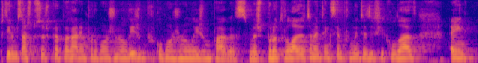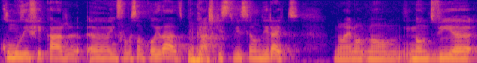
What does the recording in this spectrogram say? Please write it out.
pedirmos às pessoas para pagarem por bom jornalismo, porque o bom jornalismo paga-se, mas por outro lado eu também tenho sempre muita dificuldade em comodificar a informação de qualidade, porque uhum. acho que isso devia ser um direito não é? Não, não, não devia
